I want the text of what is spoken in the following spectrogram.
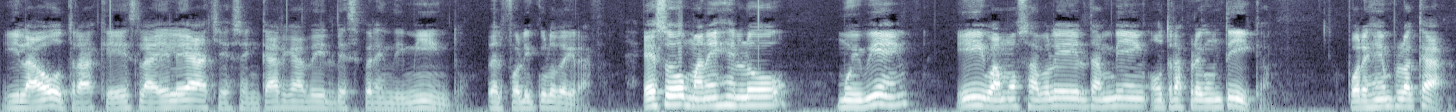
y la otra que es la LH se encarga del desprendimiento del folículo de Graf. Eso manéjenlo muy bien y vamos a ver también otras preguntitas. Por ejemplo acá,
